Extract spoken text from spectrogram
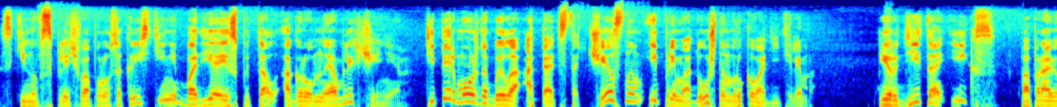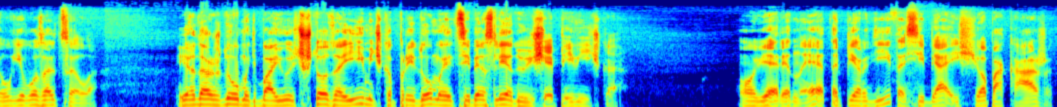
Скинув с плеч вопроса Кристине, Бадья испытал огромное облегчение. Теперь можно было опять стать честным и прямодушным руководителем. «Пердита Икс», — поправил его Зальцелло. «Я даже думать боюсь, что за имечко придумает себе следующая певичка». «Уверен, эта Пердита себя еще покажет»,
